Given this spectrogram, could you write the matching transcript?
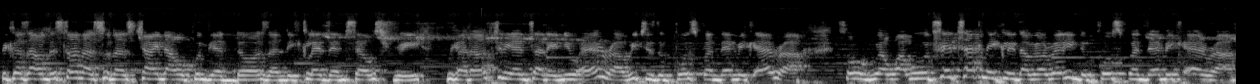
because I understand as soon as China opened their doors and declared themselves free, we had actually entered a new era, which is the post pandemic era. So we would say technically that we're already in the post pandemic era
